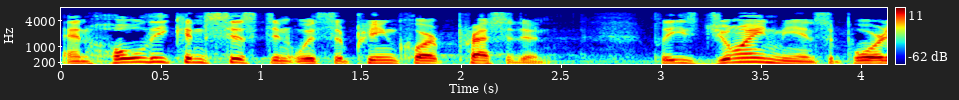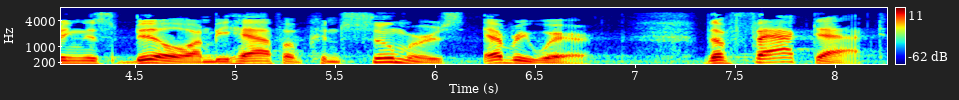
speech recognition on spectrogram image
and wholly consistent with Supreme Court precedent. Please join me in supporting this bill on behalf of consumers everywhere. The FACT Act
